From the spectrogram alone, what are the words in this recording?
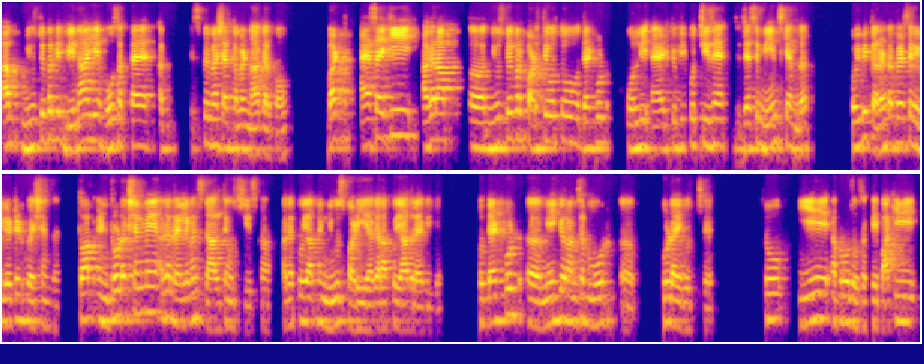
अब न्यूज़पेपर के बिना ये हो सकता है, अब इस पर मैं शायद कमेंट ना कर पाऊँ। बट ऐसा है कि अगर आप न्यूज़पेपर पढ़ते हो तो दैट वुड ओनली ऐड क्योंकि कुछ चीज़ें, जैसे मेंस के अंदर, कोई भी करंट अफेयर से रिलेटेड क्वेश्चन है तो आप इंट्रोडक्शन में अगर रेलिवेंस डालते हैं उस चीज़ का, अगर कोई आपने न्यूज़ पढ़ी है, अगर आपको याद रह गई है तो that would make your answer more good I would say तो ये अप्रोच हो सकती है। बाकी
